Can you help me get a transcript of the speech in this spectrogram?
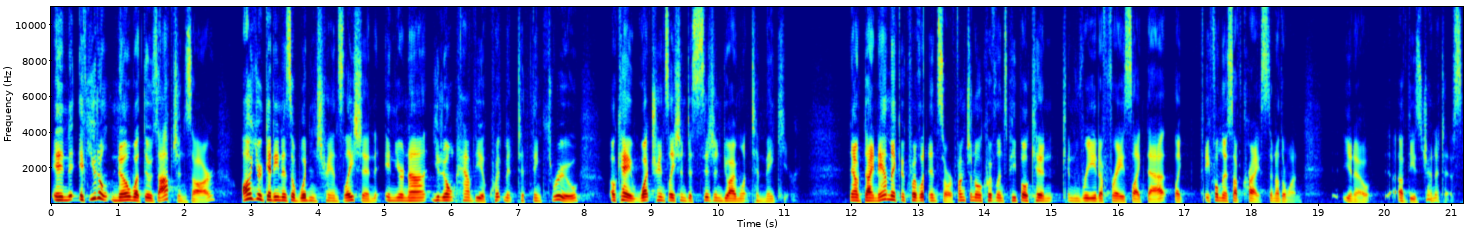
And if you don't know what those options are, all you're getting is a wooden translation, and you're not, you don't have the equipment to think through, okay, what translation decision do I want to make here? Now, dynamic equivalents or functional equivalents, people can, can read a phrase like that, like faithfulness of Christ, another one, you know, of these genitives.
